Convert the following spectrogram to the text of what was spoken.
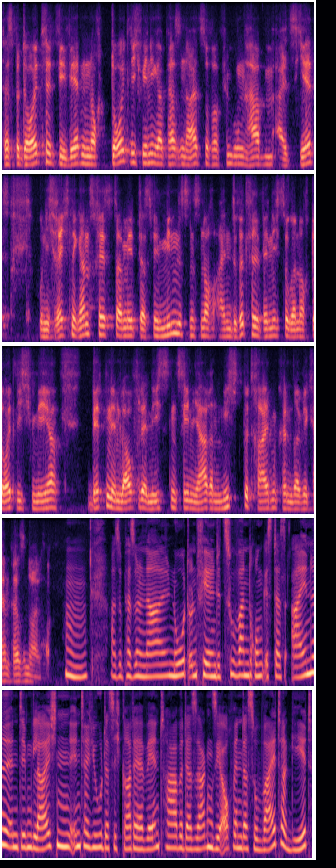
Das bedeutet, wir werden noch deutlich weniger Personal zur Verfügung haben als jetzt. Und ich rechne ganz fest damit, dass wir mindestens noch ein Drittel, wenn nicht sogar noch deutlich mehr Betten im Laufe der nächsten zehn Jahre nicht betreiben können, weil wir kein Personal haben. Hm. Also Personalnot und fehlende Zuwanderung ist das eine. In dem gleichen Interview, das ich gerade erwähnt habe, da sagen Sie auch, wenn das so weitergeht,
